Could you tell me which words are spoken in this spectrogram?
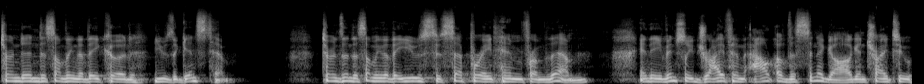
turned into something that they could use against him, turns into something that they use to separate him from them. And they eventually drive him out of the synagogue and try to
